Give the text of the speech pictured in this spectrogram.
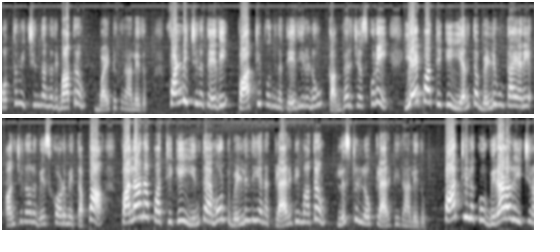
మొత్తం ఇచ్చిందన్నది మాత్రం బయటకు రాలేదు. ఫండ్ ఇచ్చిన తేదీ పార్టీ పొందిన తేదీలను కంపేర్ చేసుకుని ఏ పార్టీకి ఎంత వెళ్ళి ఉంటాయని అంచనాలు వేసుకోవడమే తప్ప ఫలానా పార్టీకి ఇంత అమౌంట్ వెళ్ళింది అన్న క్లారిటీ మాత్రం లిస్టుల్లో క్లారిటీ రాలేదు. పార్టీలకు విరాళాలు ఇచ్చిన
